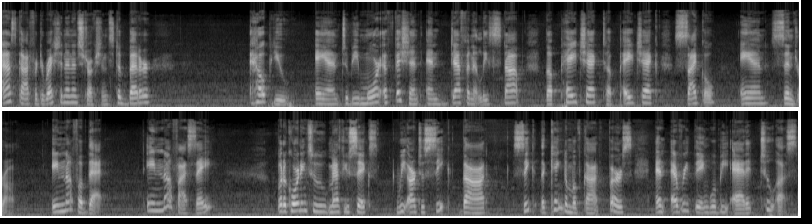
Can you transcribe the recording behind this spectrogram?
Ask God for direction and instructions to better help you and to be more efficient and definitely stop the paycheck to paycheck cycle and syndrome. Enough of that. Enough, I say. But according to Matthew 6, we are to seek God, seek the kingdom of God first, and everything will be added to us.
